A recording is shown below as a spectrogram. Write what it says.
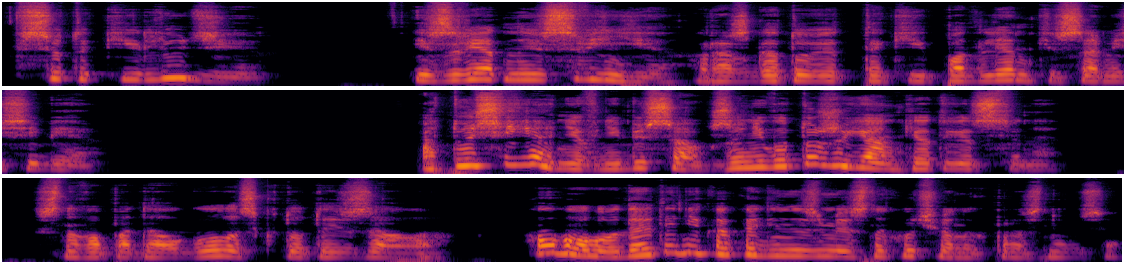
Все-таки люди — изрядные свиньи, разготовят такие подлянки сами себе. А то сияние в небесах, за него тоже янки ответственны. Снова подал голос кто-то из зала. О, да это не как один из местных ученых проснулся.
